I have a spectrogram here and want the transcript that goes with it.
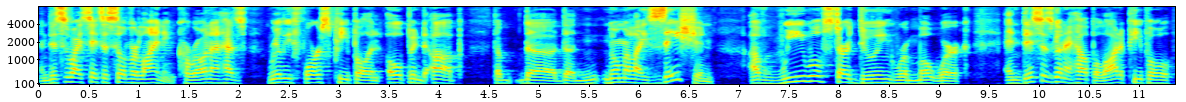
And this is why I say it's a silver lining. Corona has really forced people and opened up the the the normalization of we will start doing remote work. And this is going to help a lot of people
